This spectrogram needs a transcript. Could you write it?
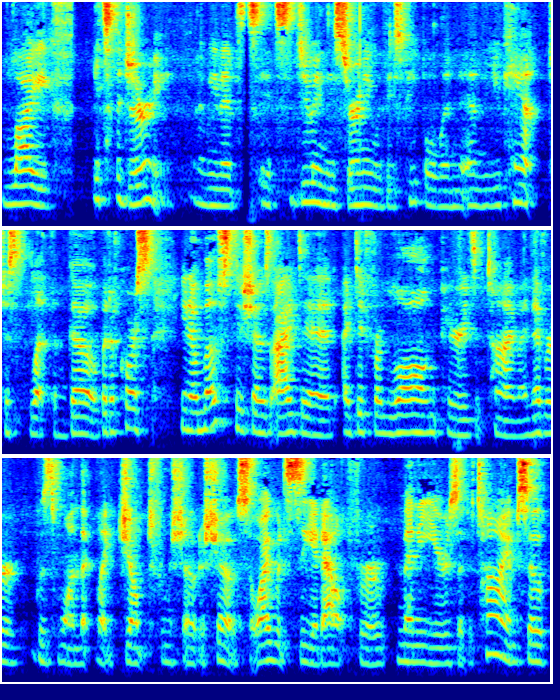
life it's the journey I mean, it's it's doing this journey with these people, and and you can't just let them go. But of course, you know, most of the shows I did, I did for long periods of time. I never was one that like jumped from show to show, so I would see it out for many years at a time. So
